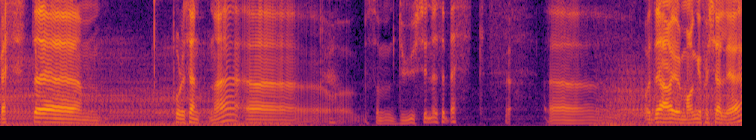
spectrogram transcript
beste um, produsentene eh, som du synes er best. Eh, og der er jo mange forskjellige.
